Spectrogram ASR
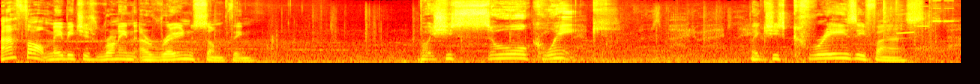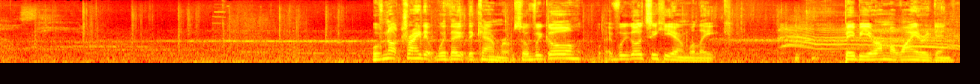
I thought maybe just running around something. But she's so quick. Like she's crazy fast. We've not tried it without the camera, so if we go if we go to here and we're like Baby, you're on my wire again.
